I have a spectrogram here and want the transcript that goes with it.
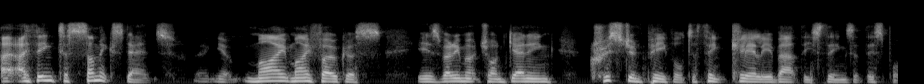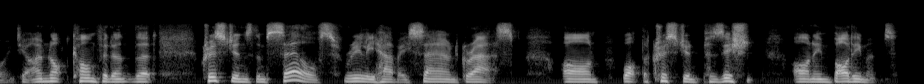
I, I think to some extent, you know, my my focus is very much on getting Christian people to think clearly about these things at this point. Yeah, I'm not confident that Christians themselves really have a sound grasp on what the Christian position on embodiment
